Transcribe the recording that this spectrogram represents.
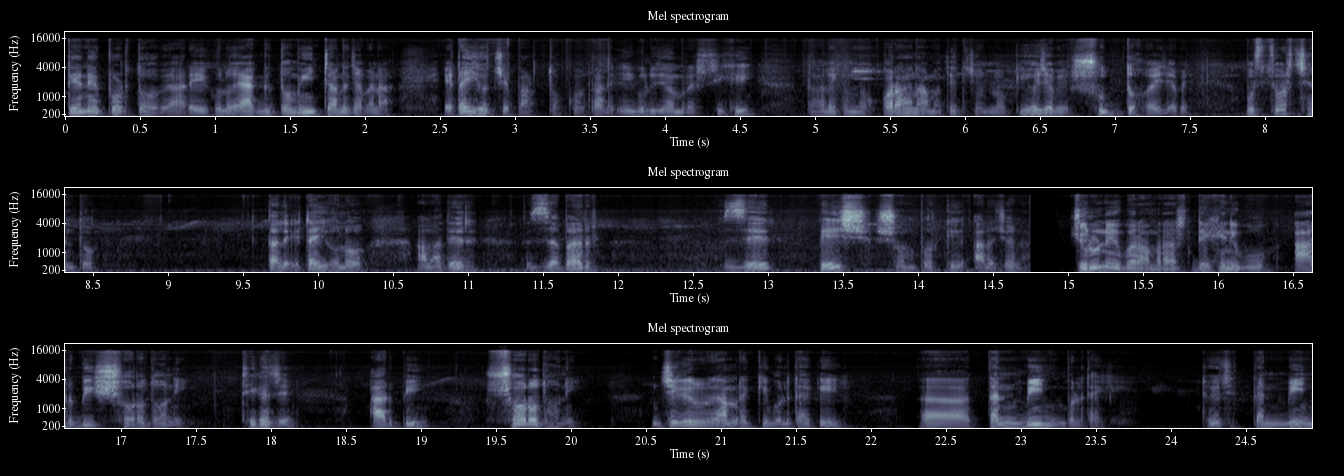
টেনে পড়তে হবে, আর এগুলো একদমই টানা যাবে না। এটাই হচ্ছে পার্থক্য। তাহলে এইগুলো যদি আমরা শিখি, তাহলে কিন্তু কোরআন আমাদের জন্য কী হয়ে যাবে? শুদ্ধ হয়ে যাবে। বুঝতে পারছেন তো? তাহলে এটাই হলো আমাদের জাবার জের পেশ সম্পর্কে আলোচনা। চলুন এবার আমরা দেখে নিব আরবি স্বরধ্বনি। ঠিক আছে? আরবি স্বরধ্বনি। যেগুলো আমরা কি বলে থাকি? তানবিন বলে থাকি। ঠিক আছে? তানবিন।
